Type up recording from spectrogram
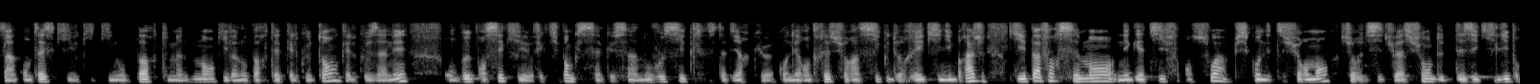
c'est un contexte qui, nous porte maintenant, qui va nous porter quelques temps, quelques années, on peut penser qu'effectivement que c'est que c'est un nouveau cycle, c'est-à-dire qu'on est rentré sur un cycle de rééquilibrage qui n'est pas forcément négatif en soi, puisqu'on était sûrement sur une situation de déséquilibre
